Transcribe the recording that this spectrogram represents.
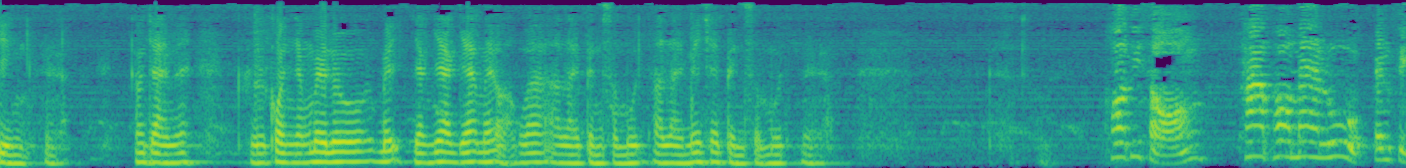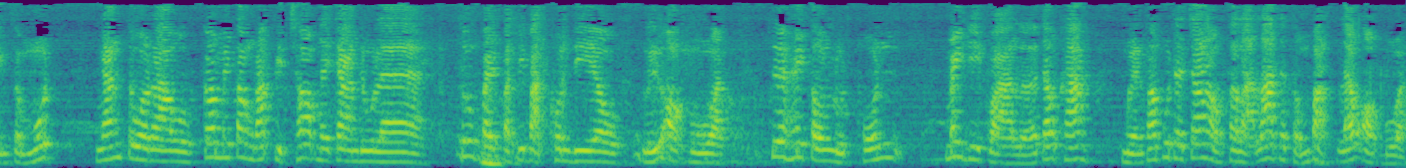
จริงเข้าใจไหมคือคนยังไม่รู้ไม่ยังแยกแยะไม่ออกว่าอะไรเป็นสมมุติอะไรไม่ใช่เป็นสมมุติข้อที่สองถ้าพ่อแม่ลูกเป็นสิ่งสมมุติ งั้นตัวเราก็ไม่ต้องรับผิดชอบในการดูแล สู้ไปปฏิบัติคนเดียว หรือออกบวชเพื่อให้ตนหลุดพ้น ไม่ดีกว่าเหรอเจ้าคะ เหมือนพระพุทธเจ้าสละราชสมบัติแล้วออกบวช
